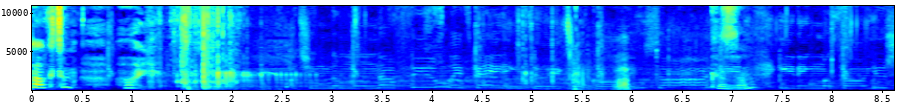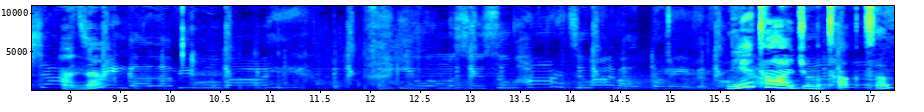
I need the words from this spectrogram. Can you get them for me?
From me. The wrong Niye tacımı taktın?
